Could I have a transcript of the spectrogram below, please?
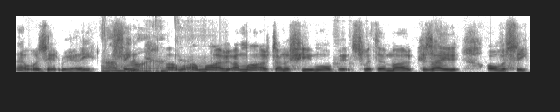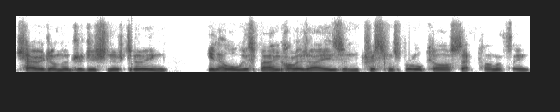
That was it, really. Oh, I think right, I. I might have, I might have done a few more bits with them because they obviously carried on the tradition of doing, you know, August bank holidays and Christmas broadcasts, that kind of thing.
